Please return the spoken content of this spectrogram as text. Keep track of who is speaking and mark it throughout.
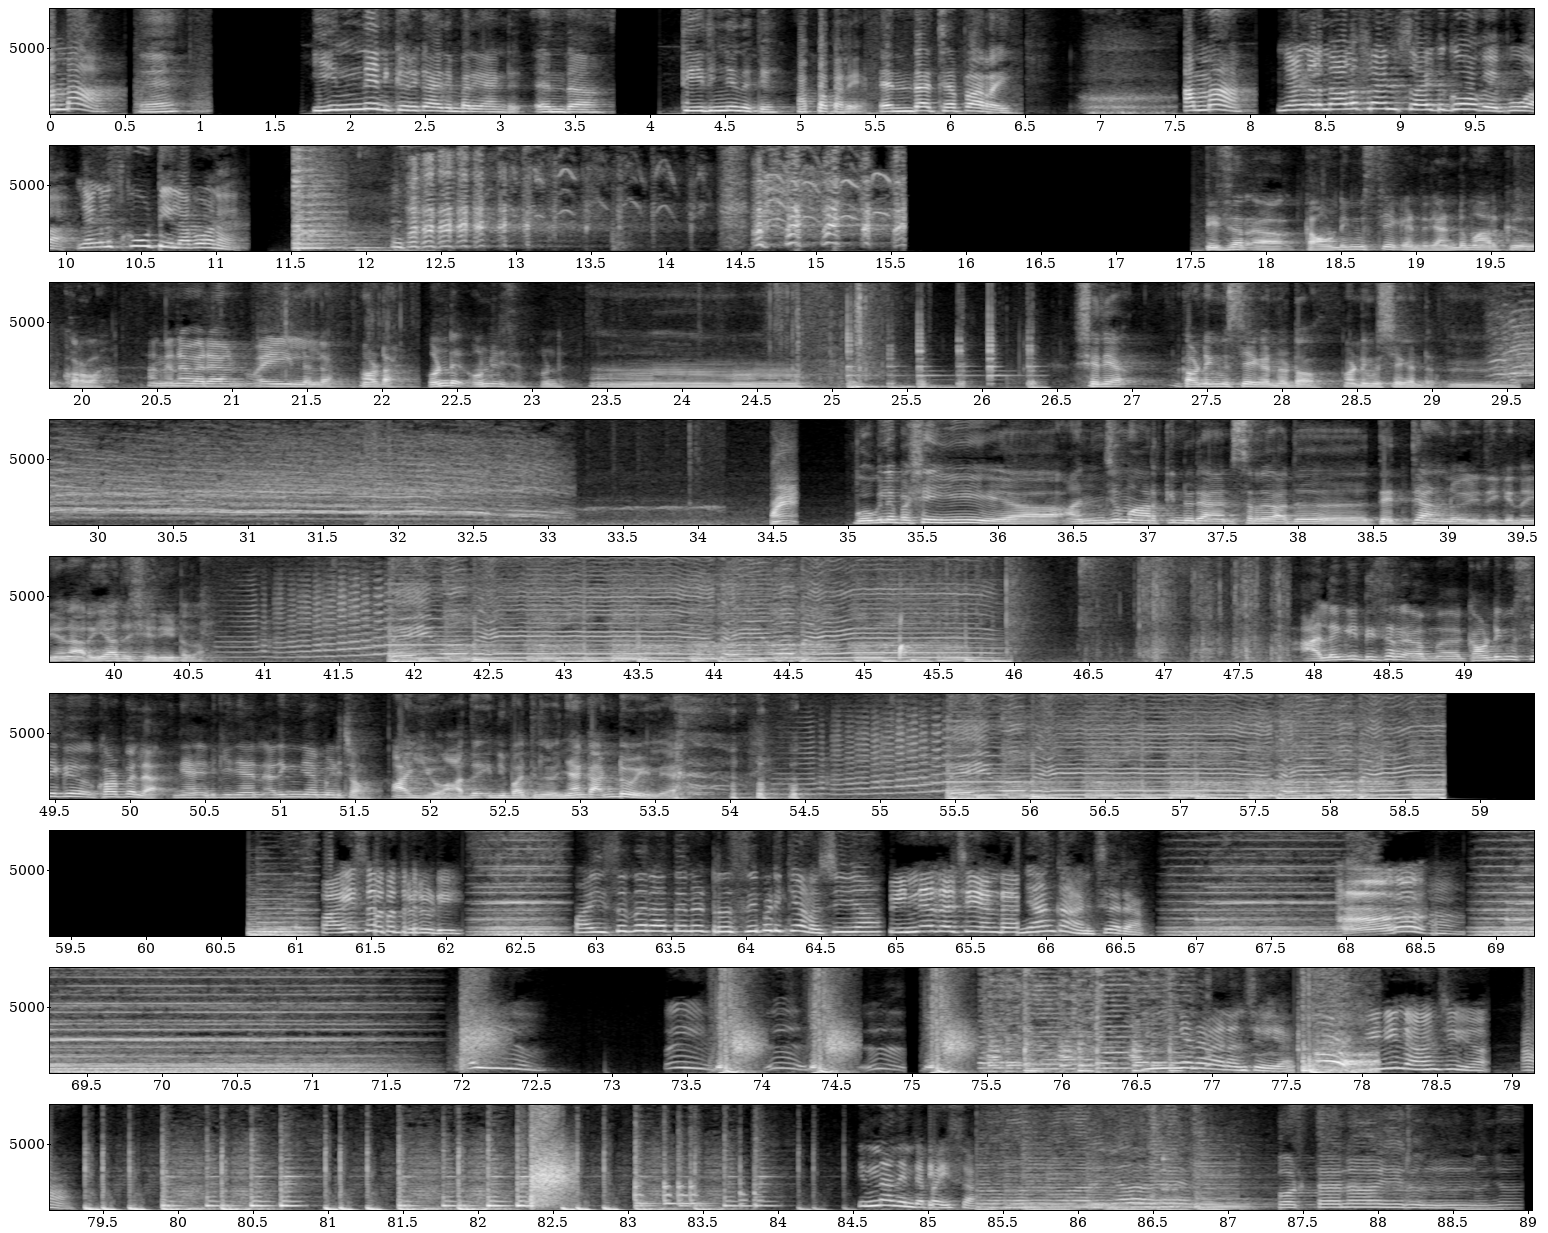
Speaker 1: അമ്മ.
Speaker 2: ഏ?
Speaker 1: ഇന്ന് എനിക്കൊരു കാര്യം പറയാണ്ട്
Speaker 2: എന്താ?
Speaker 1: തിരിഞ്ഞു നിക്ക്. അപ്പ പറയാം.
Speaker 2: എന്താ അച്ഛാ പറയ്?
Speaker 1: അമ്മ ഞങ്ങൾ നാളെ ഫ്രണ്ട്സുമായിട്ട് ഗോവയിൽ പോവാ. ഞങ്ങൾ സ്കൂട്ടിയിലാ പോണേ.
Speaker 3: ടീച്ചർ കൗണ്ടിങ് മിസ്റ്റേക്ക് ഉണ്ട്. രണ്ട് മാർക്ക് കുറവാ. അങ്ങനെ വരാൻ വഴിയില്ലല്ലോ. നോട്ടാ. ഉണ്ട് ഉണ്ട് ടീച്ചർ ഉണ്ട്. ശരിയാ. കൗണ്ടിങ് മിസ്റ്റേക്ക് ഉണ്ട് കേട്ടോ. കൗണ്ടിങ് മിസ്റ്റേക്ക് ഉണ്ട്. ഗൂഗിളെ പക്ഷേ ഈ അഞ്ച് മാർക്കിന്റെ ഒരു ആൻസർ അത് തെറ്റാണല്ലോ എഴുതിക്കുന്നത് ഞാൻ അറിയാതെ ശരിയിട്ടതാണ് അല്ലെങ്കിൽ ടീച്ചർ കൗണ്ടിങ് മിസ്റ്റേക്ക് കുഴപ്പമില്ല. ഞാൻ എനിക്ക് ഞാൻ അല്ലെങ്കിൽ ഞാൻ മേടിച്ചോ? അയ്യോ അത് ഇനി പറ്റില്ല. ഞാൻ കണ്ടുപോയില്ലേ.
Speaker 4: പൈസ
Speaker 1: പൈസ തരാത്തതിന് ഡ്രസ്സിൽ പിടിക്കാണോ ചെയ്യാ?
Speaker 4: പിന്നെ എന്താ ചെയ്യണ്ടേ?
Speaker 1: ഞാൻ കാണിച്ചു തരാം. ഇങ്ങനെ വേണം ചെയ്യാൻ.
Speaker 4: ഇനി ഞാൻ ചെയ്യാം.
Speaker 1: ആ. ഇന്നാ നിന്റെ പൈസ.
Speaker 5: പൊട്ടനായിരുന്നു ഞാൻ.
